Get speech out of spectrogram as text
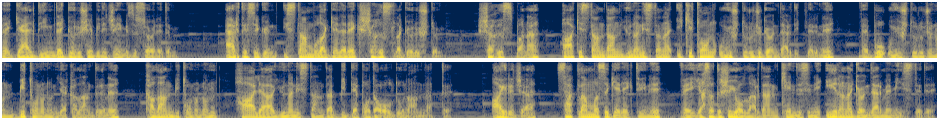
ve geldiğimde görüşebileceğimizi söyledim. Ertesi gün İstanbul'a gelerek şahısla görüştüm. Şahıs bana Pakistan'dan Yunanistan'a iki ton uyuşturucu gönderdiklerini ve bu uyuşturucunun bir tonunun yakalandığını, kalan bir tonunun hala Yunanistan'da bir depoda olduğunu anlattı. Ayrıca saklanması gerektiğini ve yasadışı yollardan kendisini İran'a göndermemi istedi.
